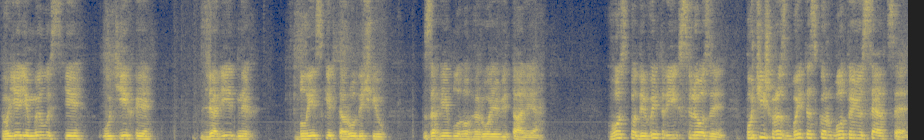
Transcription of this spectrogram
Твоєї милості, утіхи для рідних, близьких та родичів загиблого героя Віталія. Господи, витри їх сльози, потіш розбите скорботою серце,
